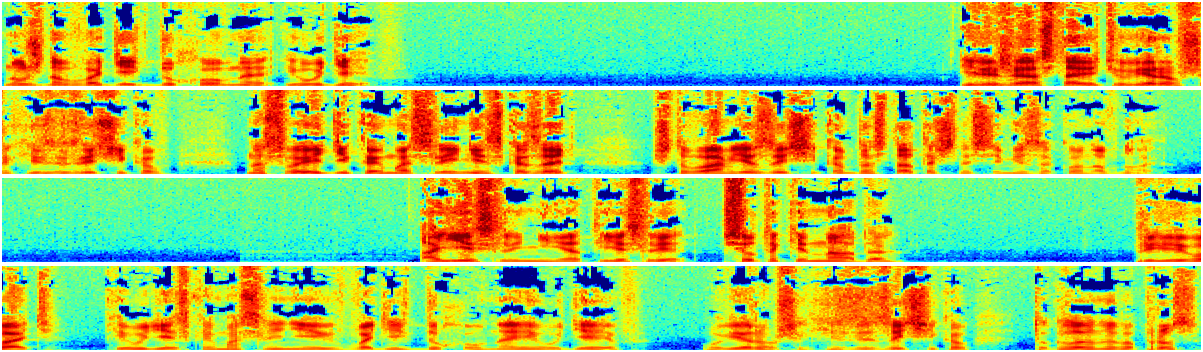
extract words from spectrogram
нужно вводить духовное иудеев? Или же оставить уверовавших из язычников на своей дикой маслине и сказать, что вам, язычникам, достаточно семи законов Ноя? А если нет, если все-таки надо прививать к иудейской маслине и вводить духовно иудеев, уверовавших из язычников, то главный вопрос,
